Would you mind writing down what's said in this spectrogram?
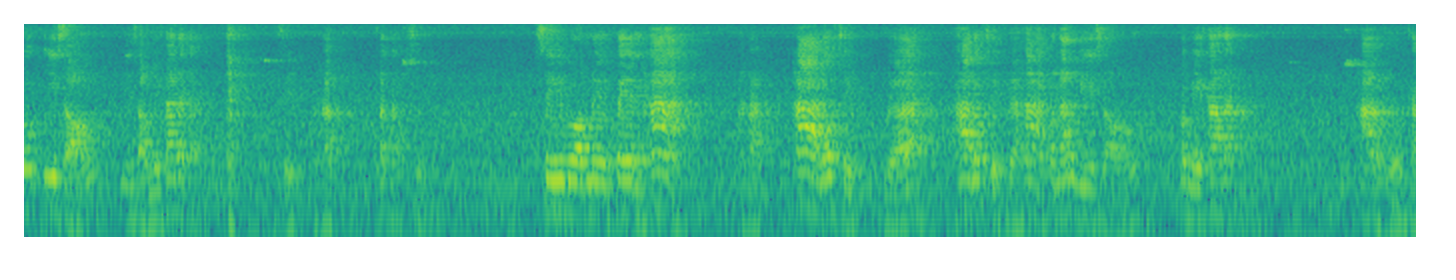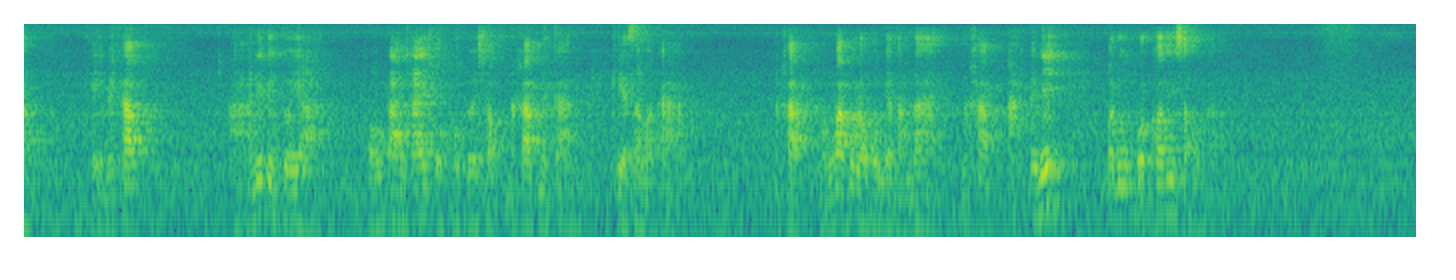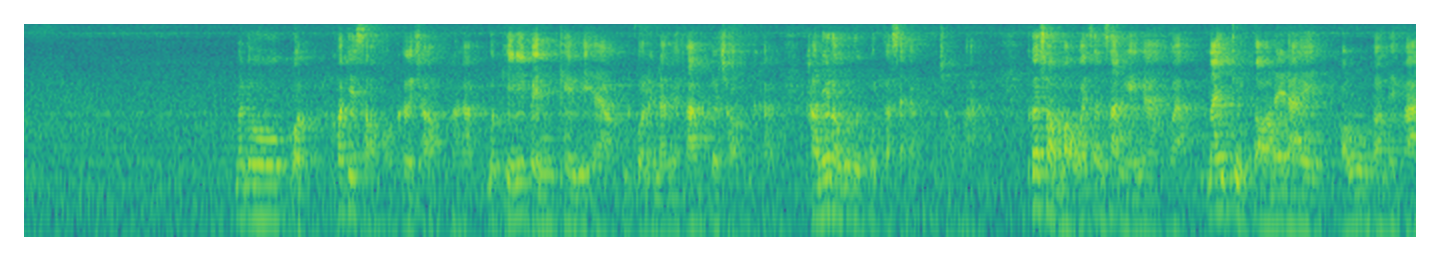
ลบ e 2 e 2 มีค่าเท่ากับ 10 นะครับเท่ากับ0 4บวก1เป็น 5 นะครับ5ลบ10 เหลือ5ลบ10 เหลือ 5 เพราะนั้น b 2ก็มีค่าเท่ากับ5โวลต์ครับเห็นไหมครับอันนี้เป็นตัวอย่างของการใช้กฎของเคอร์ช็อปนะครับในการเคลียร์สมการ นะครับหวังว่าพวกเราคงจะทำได้นะครับอะทีนี้มาดูกฎข้อที่ 2 ครับ มาดูกฎข้อที่ 2 ของเคอร์ชอปนะครับ เมื่อกี้นี่เป็น KVL เป็นกฎแรงดันไฟฟ้าของเคอร์ชอปนะครับ คราวนี้เรามาดูกฎกระแสเคอร์ชอปว่าเคอร์ชอปบอกไว้สั้นๆ ง่ายๆ ว่า ในจุดต่อใดๆ ของวงจรไฟฟ้า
